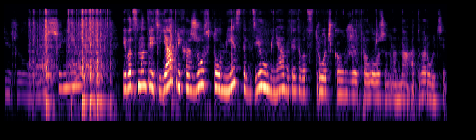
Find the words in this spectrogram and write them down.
Тяжело машине. И вот смотрите, я прихожу в то место, где у меня вот эта вот строчка уже проложена на отвороте.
